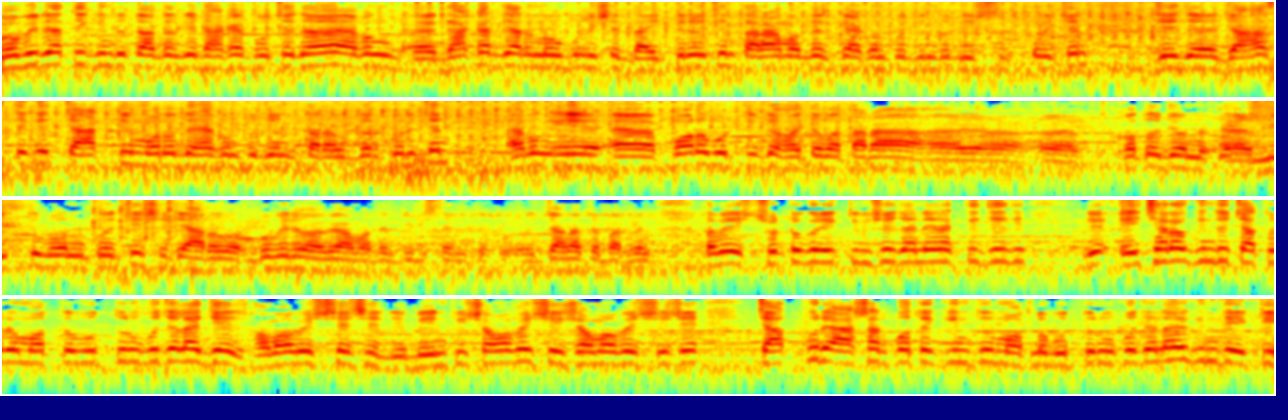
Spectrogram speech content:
গভীর রাতে কিন্তু তাদেরকে ঢাকায় পৌঁছে দেওয়া এবং ঢাকার যারা নৌ পুলিশের দায়িত্বে রয়েছেন, তারা আমাদেরকে এখন পর্যন্ত নিশ্চিত করেছেন যে জাহাজ থেকে চারটি মরদেহ এখন পর্যন্ত তারা উদ্ধার করেছেন। এবং পরবর্তীতে হয়তোবা তারা আহ, আহ, কতজন মৃত্যুবরণ করেছে সেটি আরও গভীরভাবে আমাদেরকে বিস্তারিত জানাতে পারবেন। তবে ছোট্ট করে একটি বিষয় জানিয়ে রাখতে চাই যে এছাড়াও কিন্তু চাঁদপুরের মতলব উত্তর উপজেলায় যে সমাবেশ শেষে যে বিএনপি সমাবেশ সেই সমাবেশ শেষে চাঁদপুরে আসার পথে কিন্তু মতলব উত্তর উপজেলায় কিন্তু একটি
